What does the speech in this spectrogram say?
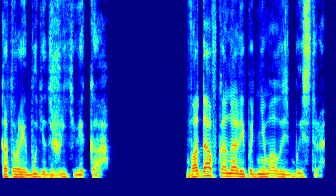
которое будет жить века. Вода в канале поднималась быстро,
